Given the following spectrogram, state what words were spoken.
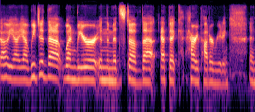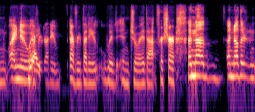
Oh yeah, yeah. We did that when we were in the midst of that epic Harry Potter reading, and I knew right. everybody everybody would enjoy that for sure. And the, another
